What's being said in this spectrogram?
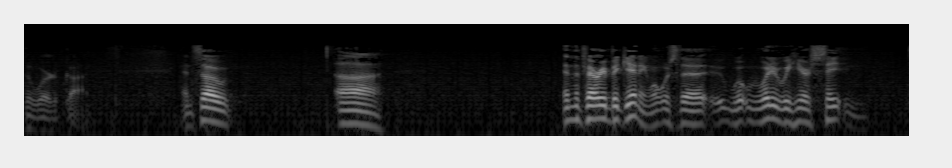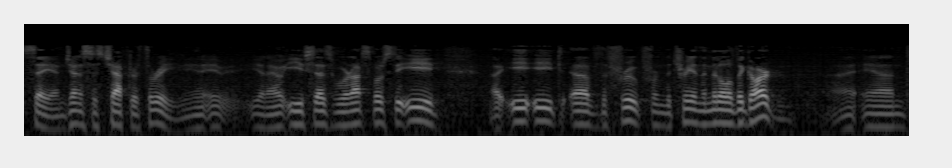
the Word of God. And so, uh, in the very beginning, what was the what, what, did we hear Satan say in Genesis chapter three? You know, Eve says we're not supposed to eat uh, eat, eat, of the fruit from the tree in the middle of the garden, uh, and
